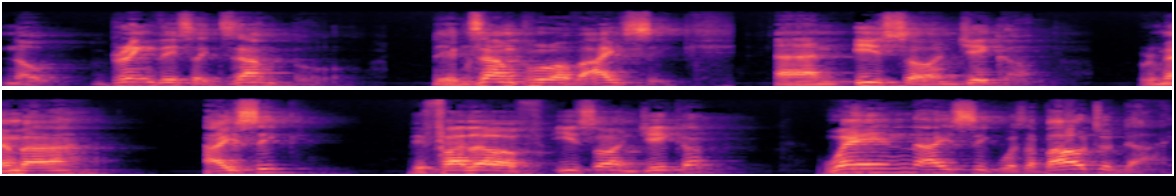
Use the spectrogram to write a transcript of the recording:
you know, bring this example the example of Isaac and Esau and Jacob. Remember Isaac, the father of Esau and Jacob? When Isaac was about to die,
